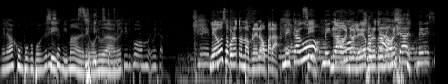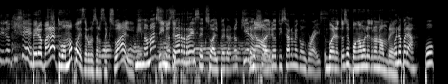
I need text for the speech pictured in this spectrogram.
Me la bajo un poco porque Sí. es mi madre, Sí, boluda. Me, tipo, me, me ca- me- Le vamos a poner otro nombre, no, para. me cagó, Sí. me no, cagó. No, le voy a poner otro está, nombre. O sea, me deseroticé. Pero para, tu mamá puede ser un ser sexual. mi mamá es Sí, un no te- ser re sexual, pero no quiero No. yo erotizarme con Grace. Bueno, entonces pongámosle otro nombre. Bueno, pará. ¿Puedo,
